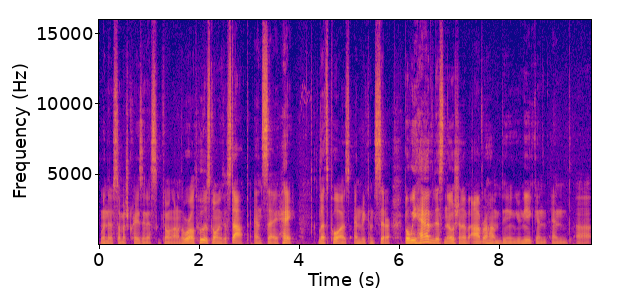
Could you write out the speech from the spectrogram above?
when there's so much craziness going on in the world. Who is going to stop and say, hey, let's pause and reconsider. But we have this notion of Abraham being unique and, and uh,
